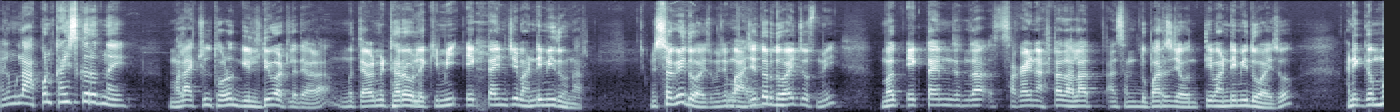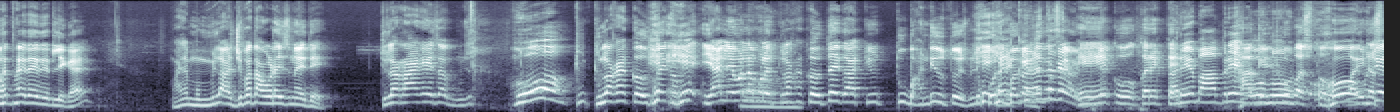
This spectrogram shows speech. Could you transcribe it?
आणि मला आपण काहीच करत नाही. मला ॲक्च्युली थोडं गिल्टी वाटलं त्यावेळेला. मग त्यावेळेला मी ठरवलं की मी एक टाईमची भांडी मी धुणार. म्हणजे सगळी धुवायची. म्हणजे माझी तर धुवायचोच मी. मग एक टाइम समजा सकाळी नाश्ता झाला आणि सं दुपारचं जेवण ती भांडी मी धुवायचो. आणि गंमत माहिती आहे तिथली काय? माझ्या मम्मीला अजिबात आवडायचं नाही ते. तिला राग यायचा. म्हणजे हो. तू तुला काय कळतंय का? हे- म्हणजे या लेवलला बोलायचं. तुला काय कळतंय का की तू भांडी धुतोयस? म्हणजे कोणी बघितलं काय करेक्ट अरे बापरे, हा हो, हो. खूप असतो. हो वाईट म्हणजे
